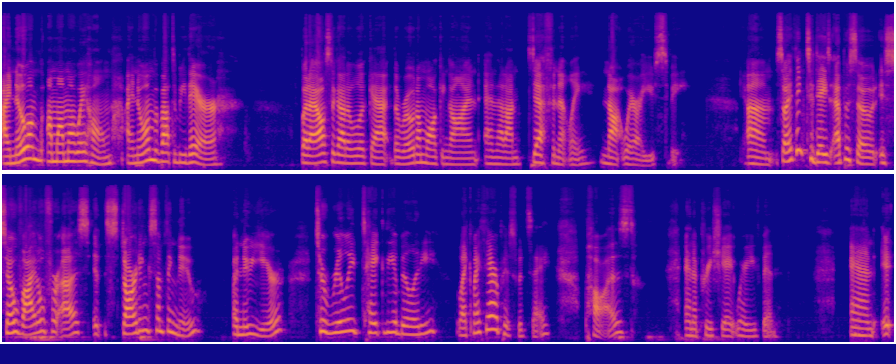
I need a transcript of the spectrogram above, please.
I know I'm I'm on my way home. I know I'm about to be there. But I also got to look at the road I'm walking on and that I'm definitely not where I used to be. Um, so I think today's episode is so vital for us. It's starting something new, a new year, to really take the ability, like my therapist would say, pause and appreciate where you've been. Mm. And it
